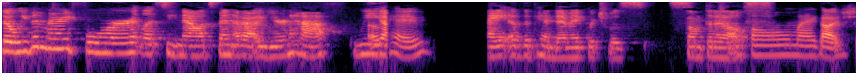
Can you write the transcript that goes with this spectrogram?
so we've been married for let's see now it's been about a year and a half we got Okay. height of the pandemic which was something else Oh my gosh.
